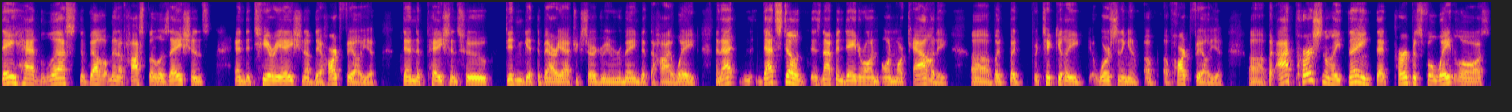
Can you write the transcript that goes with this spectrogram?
they had less development of hospitalizations and deterioration of their heart failure than the patients who didn't get the bariatric surgery and remained at the high weight. And that that still has not been data on on mortality, uh, but but particularly worsening of, of, of heart failure. Uh, but I personally think that purposeful weight loss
